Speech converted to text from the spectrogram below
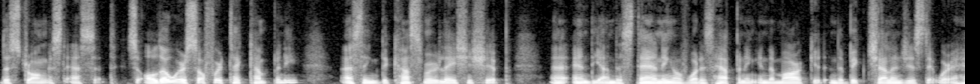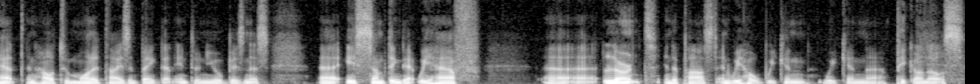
the strongest asset. So although we're a software tech company, I think the customer relationship uh, and the understanding of what is happening in the market and the big challenges that we're ahead, and how to monetize and bake that into new business uh, is something that we have learned in the past, and we hope we can we can uh pick on those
